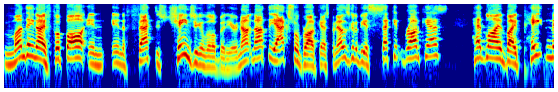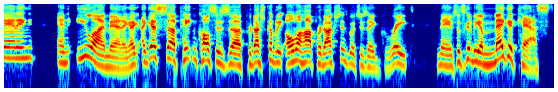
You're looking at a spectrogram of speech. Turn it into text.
Monday Night Football, in in effect, is changing a little bit here. Not not the actual broadcast, but now there's going to be a second broadcast headlined by Peyton Manning and Eli Manning. I, I guess uh, Peyton calls his uh, production company Omaha Productions, which is a great name. So it's going to be a mega cast,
